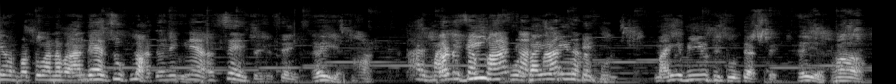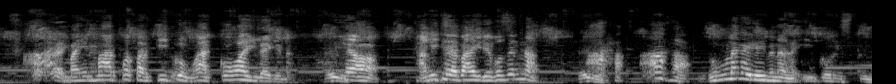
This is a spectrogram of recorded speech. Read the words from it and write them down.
এখন বর্তমান আবার আদিকে যুগ না? আধুনিক নিয়ে সেই সেই এই আর the বিউটিফুল Part বিউটিফুল মাইয়া বিউটিফুল দেখতে এই হ্যাঁ। মাইয়া মার কি কম? আর কই লাগে না। হ্যাঁ আমি থেকে বাইরে বসেন না? আহা ঘুম লাগাই লইবে না এই করিস তুই।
